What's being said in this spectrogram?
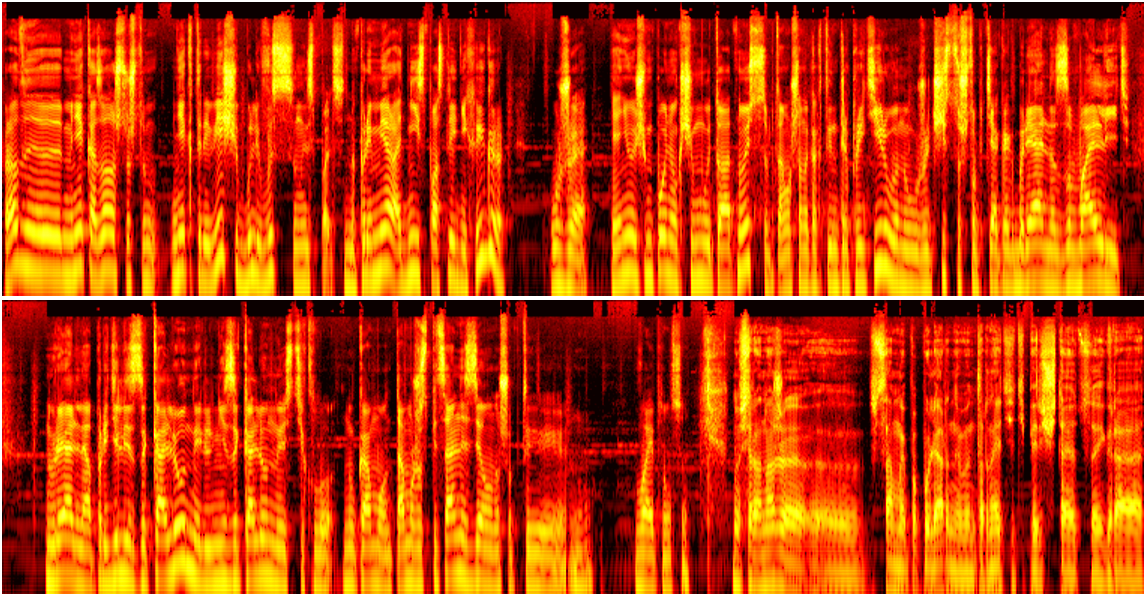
Правда, мне казалось, что, что некоторые вещи были высосаны из пальца. Например, одни из последних игр уже. Я не очень понял, к чему это относится, потому что она как-то интерпретирована уже чисто, чтобы тебя как бы реально завалить. Ну реально определи, закаленное или не закаленное стекло. Ну come on, там уже специально сделано, чтобы ты ну, вайпнулся. Но все равно же э, самой популярной в интернете теперь считаются игра,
